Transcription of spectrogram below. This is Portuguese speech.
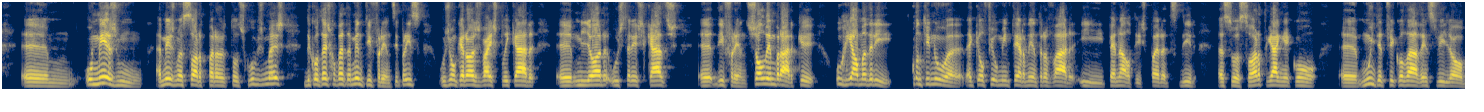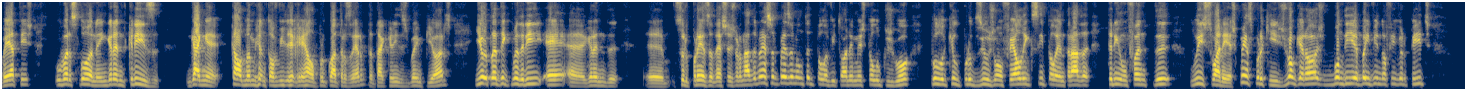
um, o mesmo, a mesma sorte para todos os clubes, mas de contextos completamente diferentes. E para isso o João Queiroz vai explicar uh, melhor os três casos uh, diferentes. Só lembrar que o Real Madrid continua aquele filme interno entre VAR e penaltis para decidir a sua sorte, ganha com uh, muita dificuldade em Sevilha ao Betis. O Barcelona, em grande crise, ganha calmamente ao Villarreal por 4-0, portanto há crises bem piores. E o Atlético Madrid é a grande uh, surpresa desta jornada. Não é surpresa não tanto pela vitória, mas pelo que jogou, pelo aquilo que produziu João Félix e pela entrada triunfante de Luís Soares. Começo por aqui. João Queiroz, bom dia, bem-vindo ao Fever Pitch.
